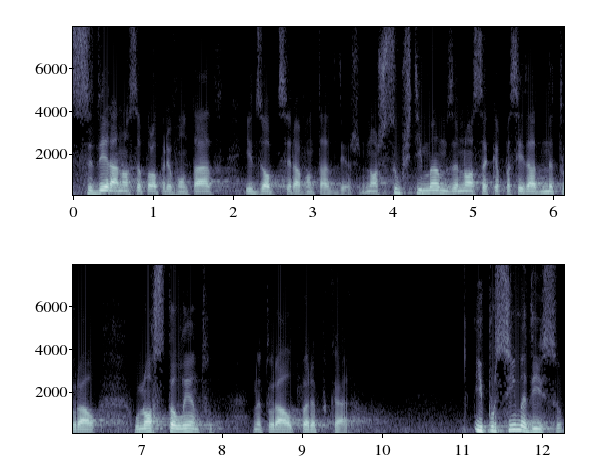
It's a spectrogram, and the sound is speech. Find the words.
ceder à nossa própria vontade e desobedecer à vontade de Deus. Nós subestimamos a nossa capacidade natural, o nosso talento natural para pecar. E por cima disso,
